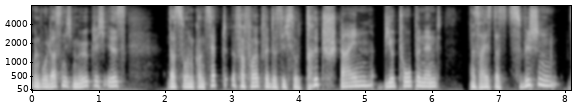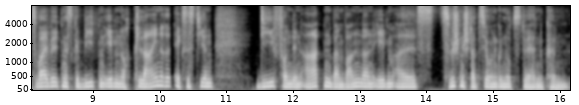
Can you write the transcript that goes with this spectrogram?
Und wo das nicht möglich ist, dass so ein Konzept verfolgt wird, das sich so Trittsteinbiotope nennt. Das heißt, dass zwischen zwei Wildnisgebieten eben noch kleinere existieren, die von den Arten beim Wandern eben als Zwischenstation genutzt werden können.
